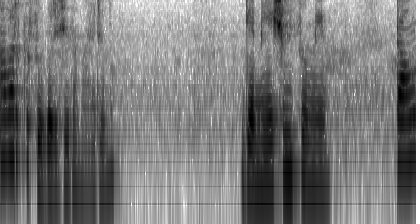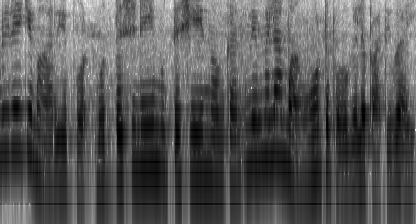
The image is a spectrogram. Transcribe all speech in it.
അവർക്ക് സുപരിചിതമായിരുന്നു. ഗണേഷും സുമിയും ടൗണിലേക്ക് മാറിയപ്പോൾ മുത്തശ്ശനെയും മുത്തശ്ശിയെയും നോക്കാൻ വിമലാമ്മ അങ്ങോട്ട് പോകൽ പതിവായി.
